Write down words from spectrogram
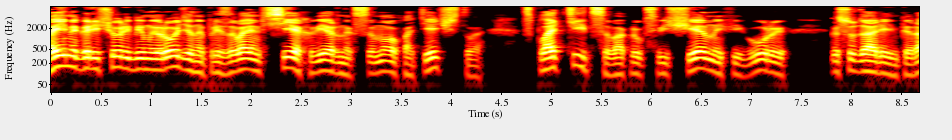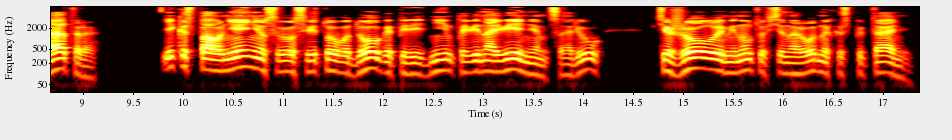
Во имя горячо любимой Родины призываем всех верных сынов Отечества сплотиться вокруг священной фигуры государя-императора и к исполнению своего святого долга перед ним повиновением царю в тяжелую минуту всенародных испытаний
